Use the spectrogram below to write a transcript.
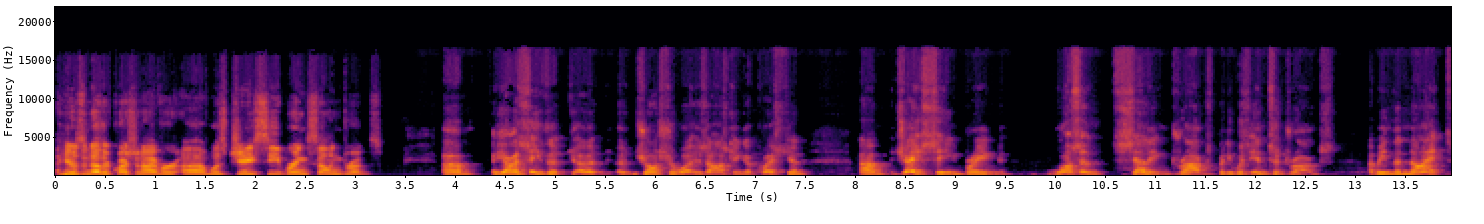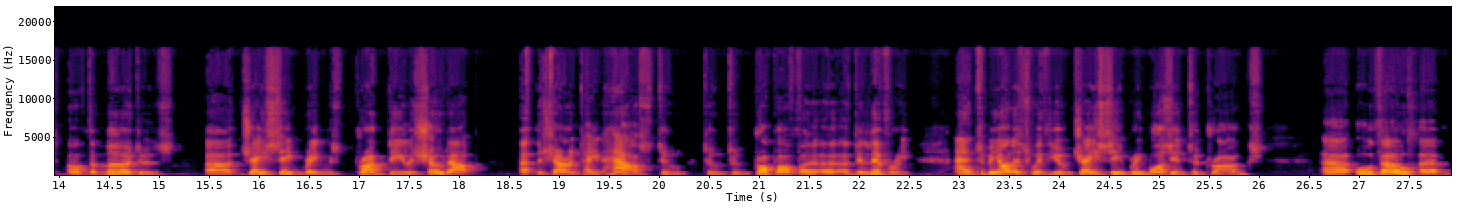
yeah. Here's another question, Ivor. Uh, was Jay Sebring selling drugs? Um, yeah, I see that uh, uh, Joshua is asking a question. Um, Sebring wasn't selling drugs, but he was into drugs. I mean, the night of the murders, uh, Jay Sebring's drug dealer showed up at the Sharon Tate house to to to drop off a, a, delivery. And to be honest with you, Jay Sebring was into drugs. Uh, although, um,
